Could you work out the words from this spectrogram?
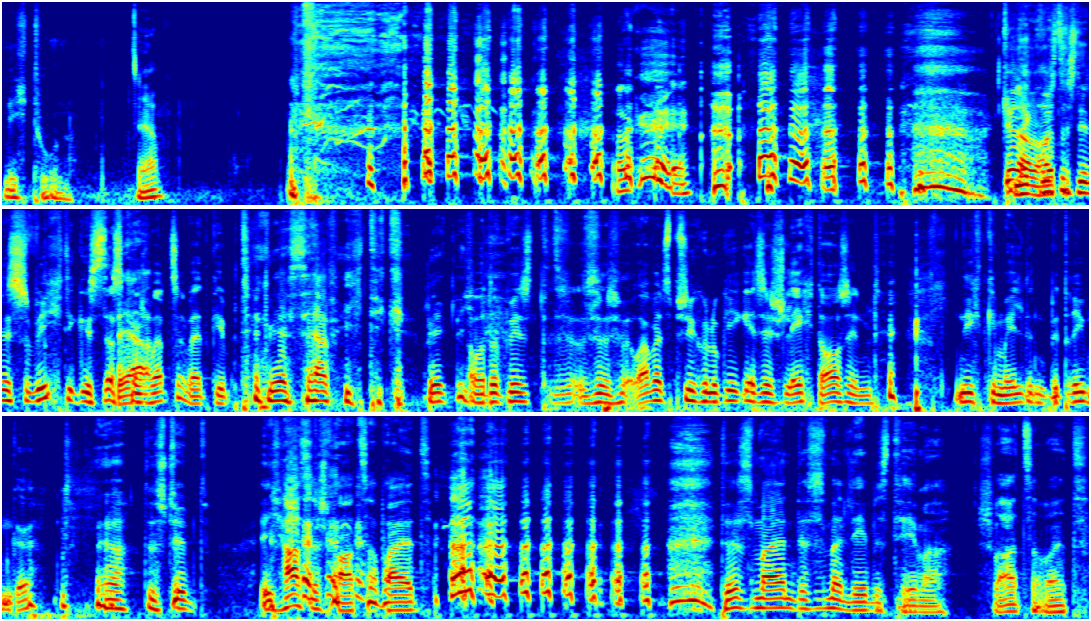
Nicht tun. Ja. Okay. Genau, ich wusste, dass dir das so wichtig ist, dass es Ja. keine Schwarzarbeit gibt. mir ist sehr wichtig, wirklich. Aber du bist, Arbeitspsychologie geht sich schlecht aus in nicht gemeldeten Betrieben, gell? Ja, das stimmt. Ich hasse Schwarzarbeit. das, ist mein, das ist mein Lebensthema. Schwarzarbeit.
